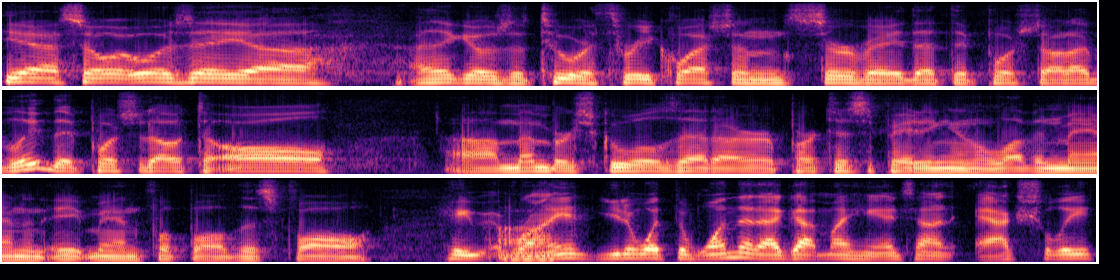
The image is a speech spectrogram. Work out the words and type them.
Yeah, so it was a, uh, I think it was a two or three question survey that they pushed out. I believe they pushed it out to all uh, member schools that are participating in 11 man and 8 man football this fall. Hey Uh, Ryan, you know what? The one that I got my hands on actually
